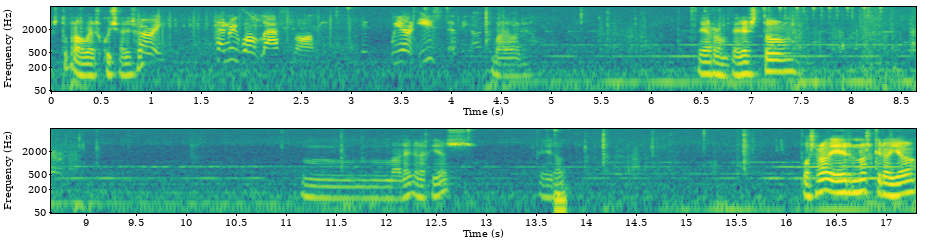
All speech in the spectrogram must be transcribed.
¿Esto para volver a escuchar eso? Henry won't last long. Vale, vale. Voy a romper esto. Mm, vale, gracias. Pero... Pues hora de irnos, creo yo.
